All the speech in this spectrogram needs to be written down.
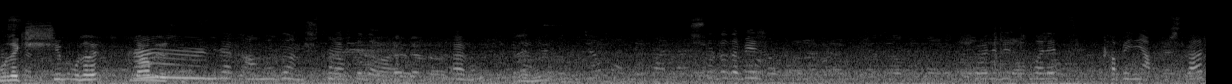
Burada iki kişi burada da devam ediyorsun. Bir dakika. Anladım. Şu tarafta da var. Evet. Şurada da bir şöyle bir tuvalet kabin yapmışlar.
